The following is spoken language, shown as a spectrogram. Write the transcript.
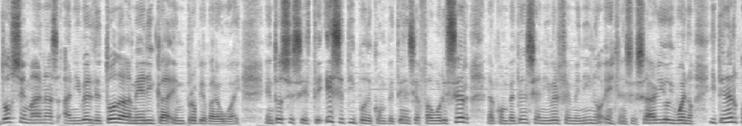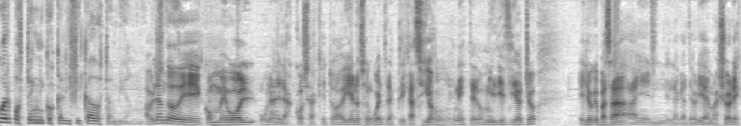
dos semanas a nivel de toda América en propia Paraguay. Entonces, este, ese tipo de competencia, favorecer la competencia a nivel femenino es necesario y bueno, y tener cuerpos técnicos calificados también. Hablando de Conmebol, una de las cosas que todavía no se encuentra explicación en este 2018 es lo que pasa en, la categoría de mayores,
